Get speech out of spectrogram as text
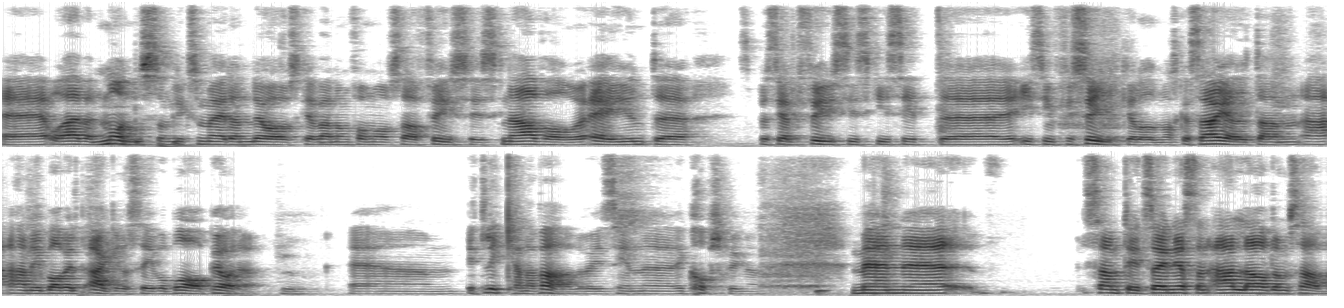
Eh, och även Måns som liksom är den då, ska vara någon form av så fysisk närvaro, är ju inte speciellt fysisk i, sitt, eh, i sin fysik eller hur man ska säga. Utan han han är ju bara väldigt aggressiv och bra på det. Eh, ett likt Cannavaro i sin eh, kroppsbyggnad. Men eh, Samtidigt så är nästan alla av dem så här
